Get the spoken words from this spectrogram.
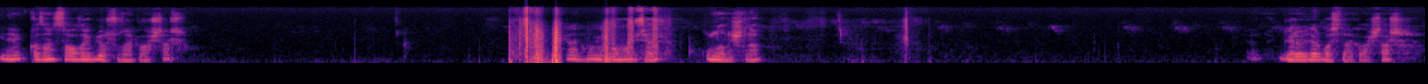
yine kazanç sağlayabiliyorsunuz arkadaşlar. Yani uygulama güzel, kullanışlı. Görevler basit arkadaşlar.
